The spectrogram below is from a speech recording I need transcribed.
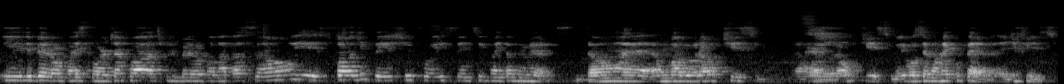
e liberou para esporte aquático, liberou para natação, e só de peixe foi 150 mil reais. Então é, é um valor altíssimo. É um é. valor altíssimo. E você não recupera, é difícil.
